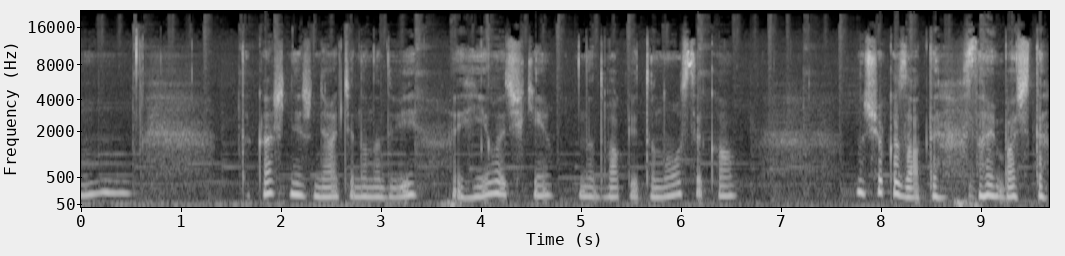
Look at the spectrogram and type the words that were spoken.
М, Така ж ніжнятіна на дві гілочки, на два квітоносика. Ну, що казати, самі бачите,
